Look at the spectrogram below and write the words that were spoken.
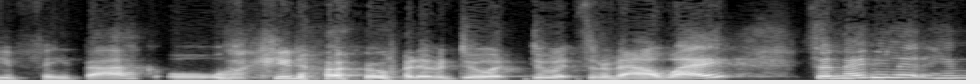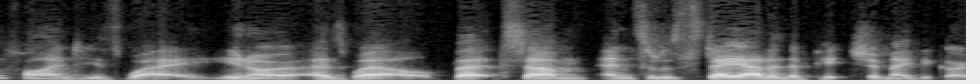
give feedback or you know whatever do it do it sort of our way. So maybe let him find his way you know as well. But um and sort of stay out of the picture maybe go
